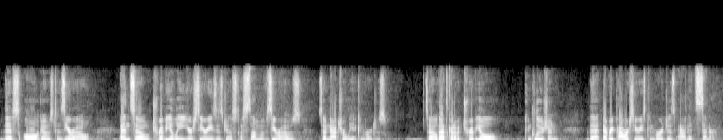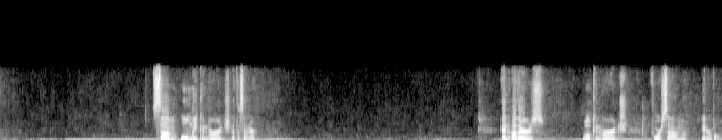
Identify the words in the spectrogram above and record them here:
this all goes to 0, and so trivially your series is just a sum of zeros, so naturally it converges. So that's kind of a trivial conclusion that every power series converges at its center. Some only converge at the center, and others will converge for some interval.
